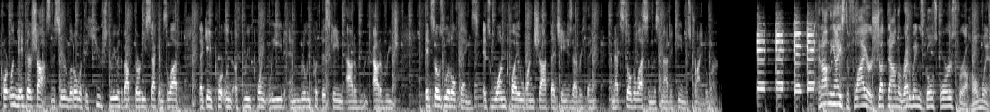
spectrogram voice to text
Portland made their shots. Nassir Little with a huge three with about 30 seconds left that gave Portland a three-point lead and really put this game out of out of reach. It's those little things. It's one play, one shot that changes everything. And that's still the lesson this Magic team is trying to learn. And on the ice, the Flyers shut down the Red Wings goal scorers for a home win.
